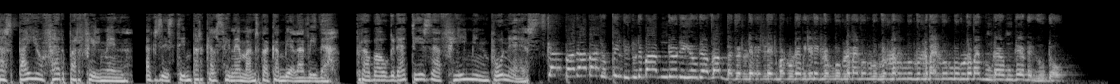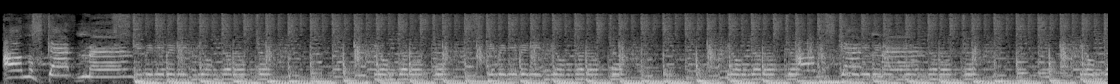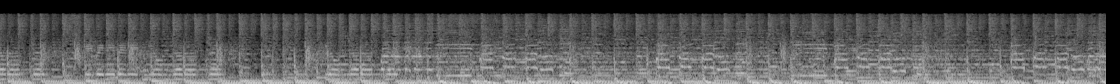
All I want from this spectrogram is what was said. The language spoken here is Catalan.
Espai ofert per Filmin. Existim perquè el cinema ens va canviar la vida. Proveu gratis a filmin.es. I'm a scat man. I'm a scat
